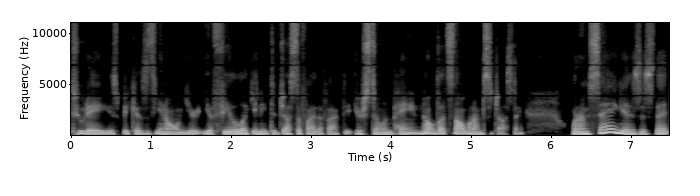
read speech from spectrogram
two days because you know you you feel like you need to justify the fact that you're still in pain. No, that's not what I'm suggesting. What I'm saying is is that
